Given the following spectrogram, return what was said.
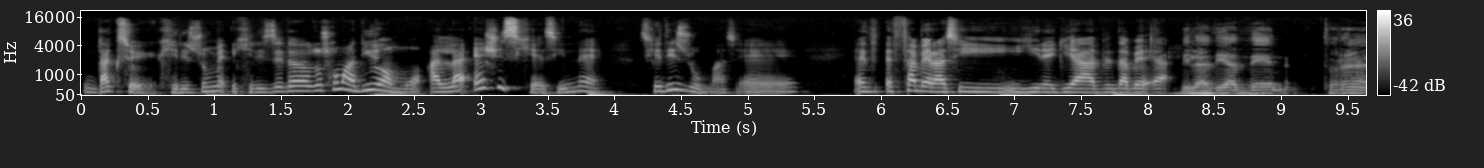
Εντάξει, χειρίζουμε, χειρίζεται το σωματείο μου, αλλά έχει σχέση, ναι. Σχετίζουν μας. Ε, ε, ε, θα περάσει η γυναικεία, αν δεν τα πε- Δηλαδή, αν δεν... Τώρα,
